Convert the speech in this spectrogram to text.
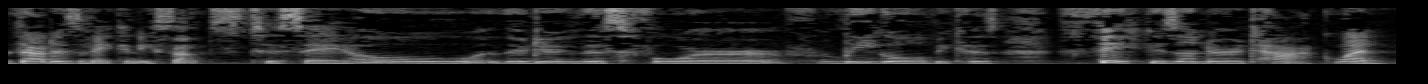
that doesn't make any sense to say, oh, they're doing this for, for legal because FIC is under attack. When?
